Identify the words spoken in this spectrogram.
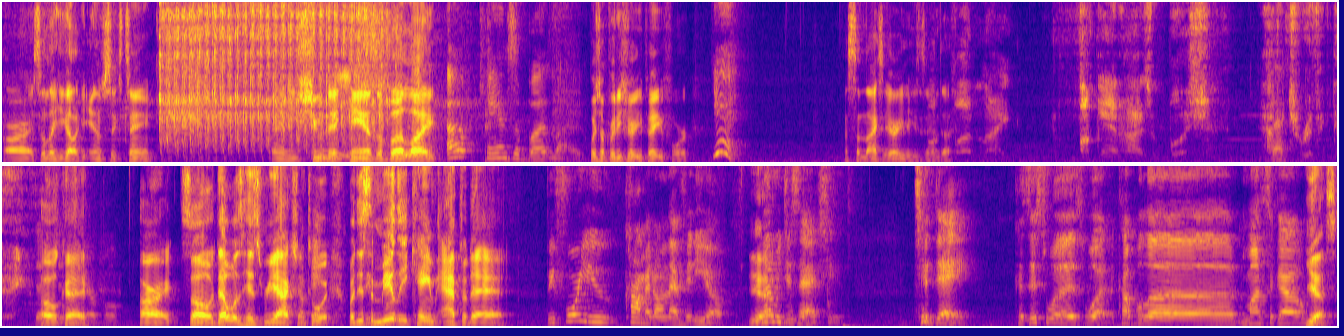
All right. So like he got like an M16, and he's shooting at cans of Bud Light, Up cans of Bud Light. which I'm pretty sure he paid for. Yeah. That's a nice area he's in though. Bud Light fuck Anheuser-Busch. Have That's- a terrific day. That's Okay. terrible. All right. So that was his reaction to it. But this immediately came after the ad. Before you comment on that video, Yeah. let me just ask you today, because this was what a couple of months ago. Yes.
